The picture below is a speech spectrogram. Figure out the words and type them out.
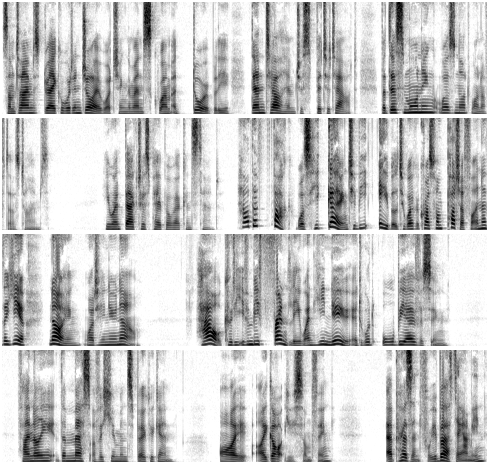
Sometimes Draco would enjoy watching the man squirm adorably, then tell him to spit it out, but this morning was not one of those times. He went back to his paperwork instead. How the fuck was he going to be able to work across from Potter for another year, knowing what he knew now? How could he even be friendly when he knew it would all be over soon? Finally, the mess of a human spoke again. I I got you something. A present for your birthday, I mean.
